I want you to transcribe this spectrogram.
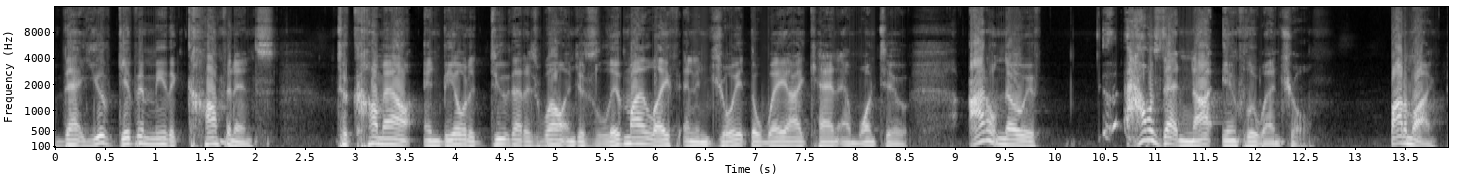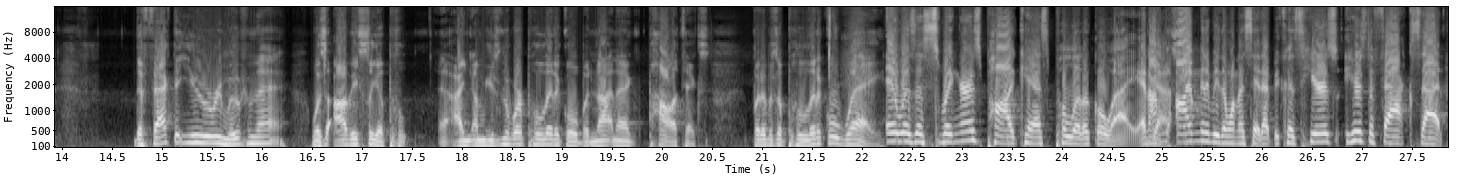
that you've given me the confidence to come out and be able to do that as well and just live my life and enjoy it the way I can and want to. I don't know if how is that not influential? Bottom line, the fact that you were removed from that was obviously a. pol- I, I'm using the word political, but not in a politics. But it was a political way. it was a swingers podcast political way, and Yes. I'm I'm going to be the one to say that because here's here's the facts that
